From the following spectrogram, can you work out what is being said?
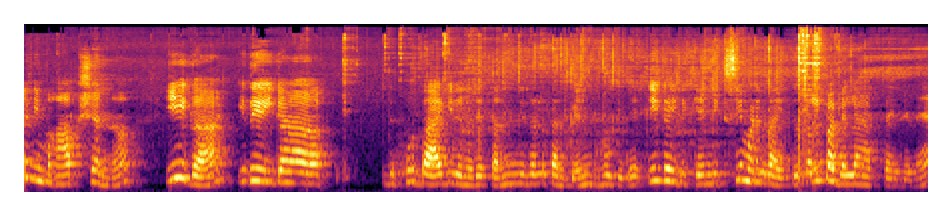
ನಿಮ್ಮ ಆಪ್ಷನ್ ಈಗ ಇದು ಈಗ ಇದು ಹುರಿದಾಗಿದೆ ನೋಡಿ ತನ್ನಿರಲ್ಲ ತಾನು ಬೆಂದು ಹೋಗಿದೆ. ಈಗ ಇದಕ್ಕೆ ಮಿಕ್ಸಿ ಮಾಡಿದ್ರೆ ಆಯಿತು ಸ್ವಲ್ಪ ಬೆಲ್ಲ ಹಾಕ್ತಾ ಇದ್ದೇನೆ.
